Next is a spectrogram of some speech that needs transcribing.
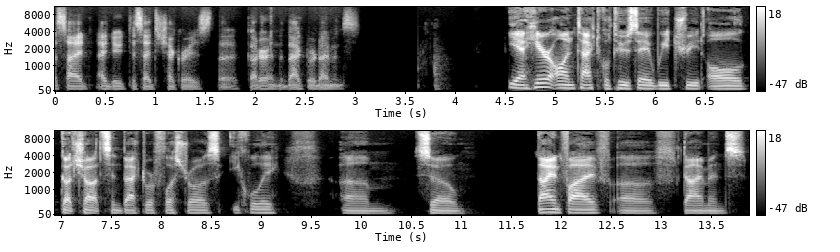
aside I do decide to check raise the gutter and the backdoor diamonds. Yeah, here on Tactical Tuesday, we treat all gut shots and backdoor flush draws equally. Um, so nine and five of diamonds,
